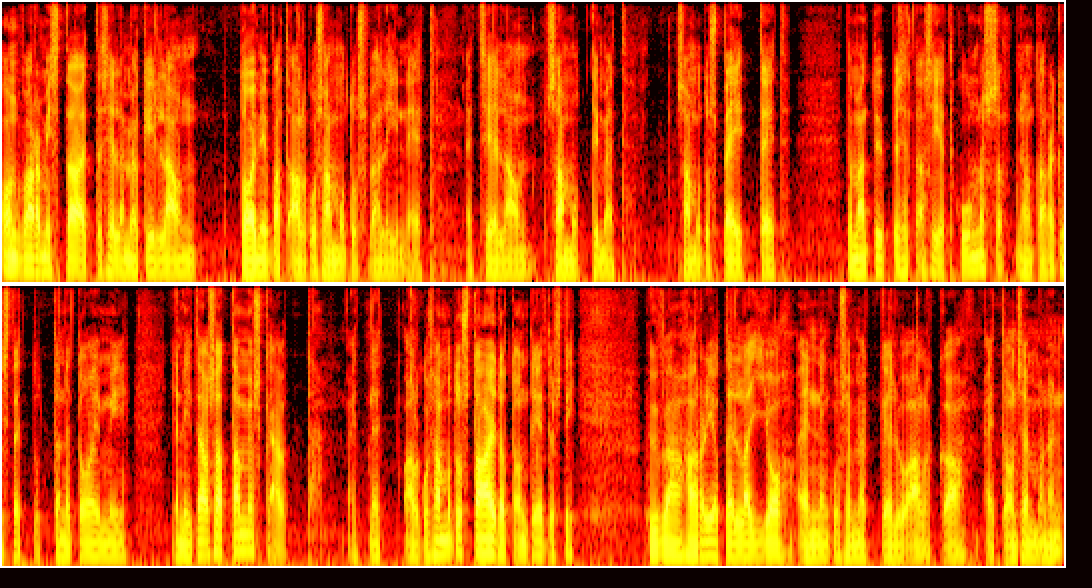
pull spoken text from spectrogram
on varmistaa, että siellä mökillä on toimivat alkusammutusvälineet. Et siellä on sammuttimet, sammutuspeitteet, tämän tyyppiset asiat kunnossa. Ne on tarkistettu, että ne toimii ja niitä osataan myös käyttää. Et ne alkusammutustaidot on tietysti hyvä harjoitella jo ennen kuin se mökkeily alkaa. Että on semmoinen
